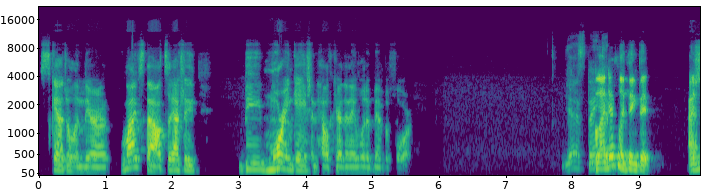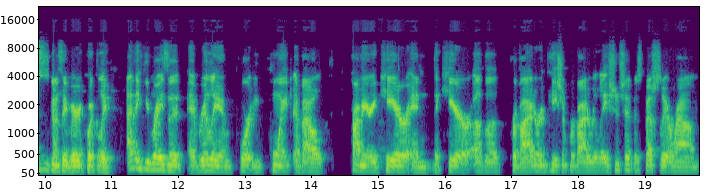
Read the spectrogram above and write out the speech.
schedule and their lifestyle to actually be more engaged in healthcare than they would have been before. Yes, well, you. I definitely think that I just was going to say very quickly. I think you raise a, a really important point about primary care and the care of a provider and patient provider relationship, especially around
